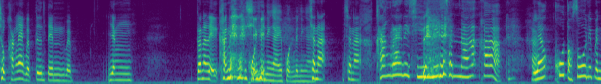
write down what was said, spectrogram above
ชกครั้งแรกแบบตื่นเต้นแบบยังก็นั่นแหละครั้งแรกในผลชีวิเป็ตนยังไงผลเป็นยังไงชนะชนะ ครั้งแรกในชีวิต ชนะค่ะค่ะ แล้วคู่ต่อสู้นี่เป็น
